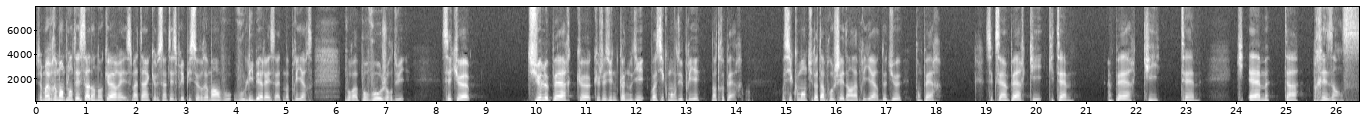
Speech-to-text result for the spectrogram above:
J'aimerais vraiment planter ça dans nos cœurs et ce matin que le Saint-Esprit puisse vraiment vous, vous libérer. Ça va être ma prière pour, pour vous aujourd'hui. C'est que Dieu le Père, que, que Jésus nous dit, voici comment vous devez prier notre Père. Voici comment tu dois t'approcher dans la prière de Dieu, ton Père. C'est que c'est un Père qui, qui t'aime. Un Père qui t'aime, qui aime ta présence.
